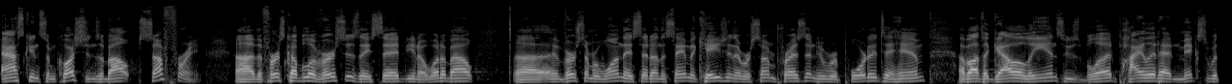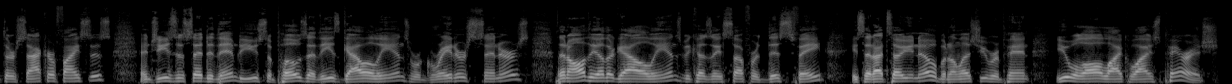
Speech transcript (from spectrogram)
asking some questions about suffering. Uh, the first couple of verses, they said, you know, what about, uh, in verse number one, they said, on the same occasion there were some present who reported to him about the Galileans whose blood Pilate had mixed with their sacrifices. And Jesus said to them, Do you suppose that these Galileans were greater sinners than all the other Galileans because they suffered this fate? He said, I tell you no, but unless you repent, you will all likewise perish.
